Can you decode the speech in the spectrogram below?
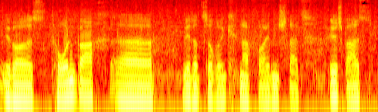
über das Tonbach äh, wieder zurück nach Freudenstadt. Viel Spaß!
